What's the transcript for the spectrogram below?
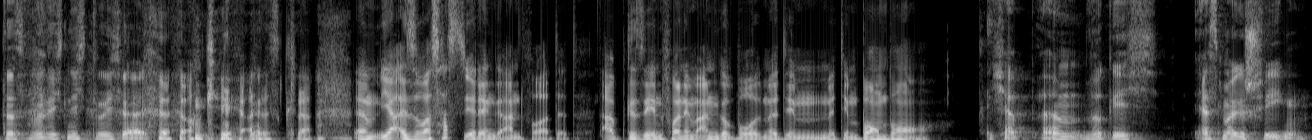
das würde ich nicht durchhalten. okay, alles klar. Ähm, ja, also was hast du dir denn geantwortet? Abgesehen von dem Angebot mit dem, mit dem Bonbon. Ich habe ähm, wirklich erstmal geschwiegen.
